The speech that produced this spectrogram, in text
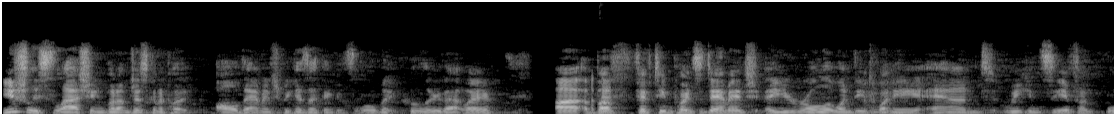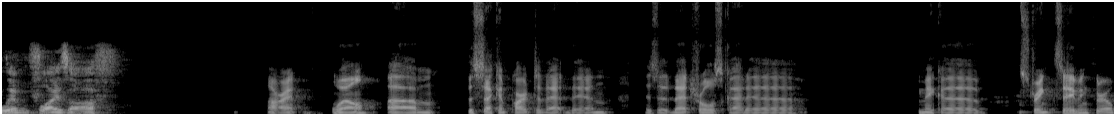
usually slashing, but I'm just gonna put all damage because I think it's a little bit cooler that way. Uh, above 15 points of damage, uh, you roll a 1d20, and we can see if a limb flies off. All right. Well, um, the second part to that then is that that troll's got to make a strength saving throw,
